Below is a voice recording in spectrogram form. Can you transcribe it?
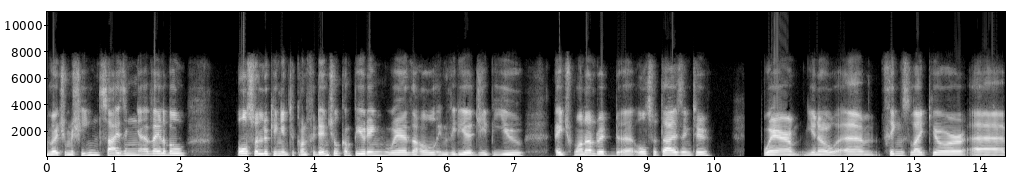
virtual machine sizing available. Also looking into confidential computing, where the whole NVIDIA GPU H100 uh, also ties into, where you know um, things like your uh,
